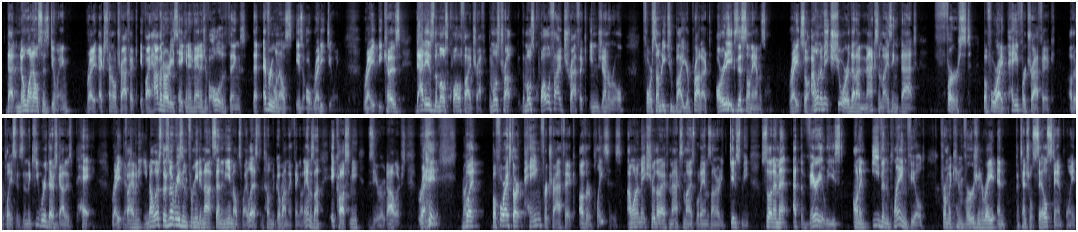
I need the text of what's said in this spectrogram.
that no one else is doing, right? External traffic if I haven't already taken advantage of all of the things that everyone else is already doing, right? Because that is the most qualified traffic. The most tra- the most qualified traffic in general for somebody to buy your product already exists on Amazon, right? So I want to make sure that I'm maximizing that first before I pay for traffic other places. And the keyword there, Scott, is pay. Right. Yeah. If I have an email list, there's no reason for me to not send an email to my list and tell them to go buy my thing on Amazon. It costs me zero dollars. Right? right. But before I start paying for traffic other places, I want to make sure that I've maximized what Amazon already gives me so that I'm at, at the very least on an even playing field from a conversion rate and potential sales standpoint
